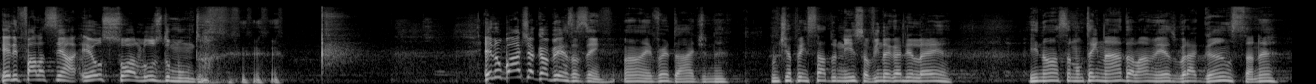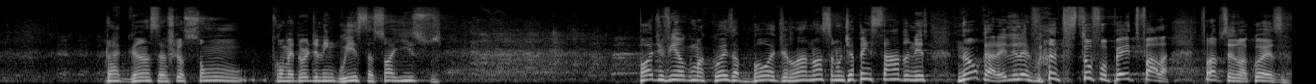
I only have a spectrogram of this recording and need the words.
ele fala assim: ó, eu sou a luz do mundo. ele não baixa a cabeça assim. Ah, é verdade, né? Não tinha pensado nisso, eu vim da Galileia. E nossa, não tem nada lá mesmo, Bragança, né? Bragança, acho que eu sou um comedor de linguiça, só isso. Pode vir alguma coisa boa de lá? Nossa, não tinha pensado nisso. Não, cara, ele levanta, estufa o peito e fala: Vou falar para vocês uma coisa.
